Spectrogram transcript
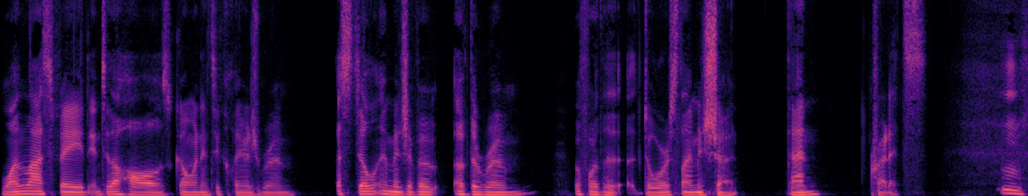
One last fade into the halls, going into Claire's room. A still image of a, of the room before the door slamming shut. Then credits. Mm.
